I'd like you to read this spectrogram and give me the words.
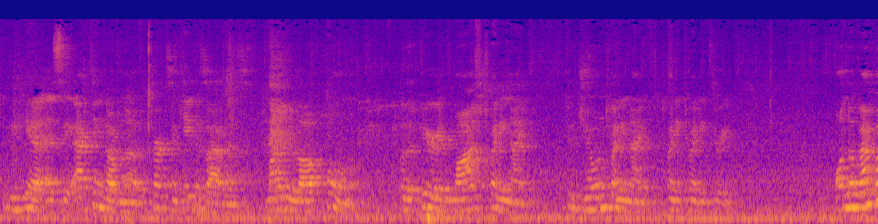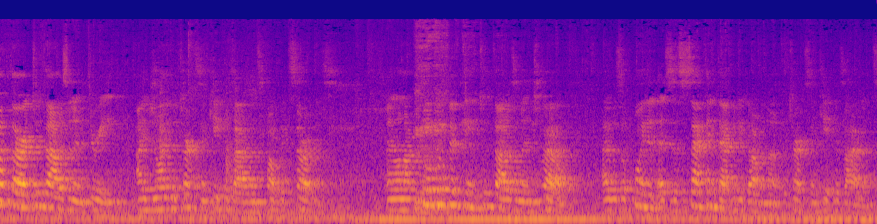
to be here as the acting governor of the Turks and Caicos Islands, my beloved home, for the period March 29th to June 29, 2023. On November 3rd, 2003, I joined the Turks and Caicos Islands Public Service. And on October 15, 2012, I was appointed as the second Deputy Governor of the Turks and Caicos Islands.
